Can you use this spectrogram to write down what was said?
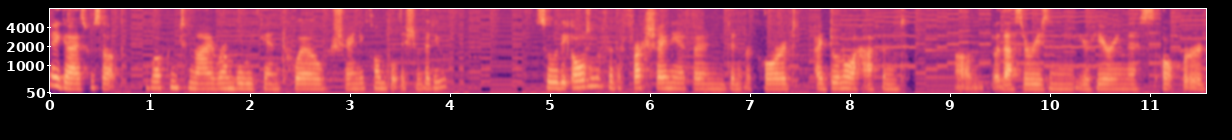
Hey guys, what's up? Welcome to my Rumble Weekend 12 Shiny compilation video. So the audio for the first Shiny I found didn't record. I don't know what happened, um, but that's the reason you're hearing this awkward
